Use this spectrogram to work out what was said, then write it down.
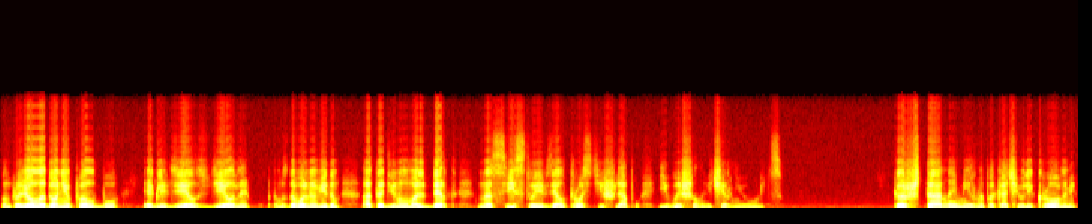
Он провел ладонью по лбу и оглядел сделанное. Потом с довольным видом отодвинул мольберт, насвистывая, взял трость и шляпу и вышел на вечернюю улицу. Каштаны мирно покачивали кронами.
